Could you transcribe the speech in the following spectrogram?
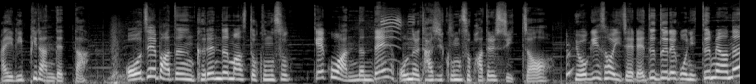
아니 리필 안 됐다. 어제 받은 그랜드마스터 궁수 깨고 왔는데 오늘 다시 궁수 받을 수 있죠. 여기서 이제 레드 드래곤이 뜨면은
